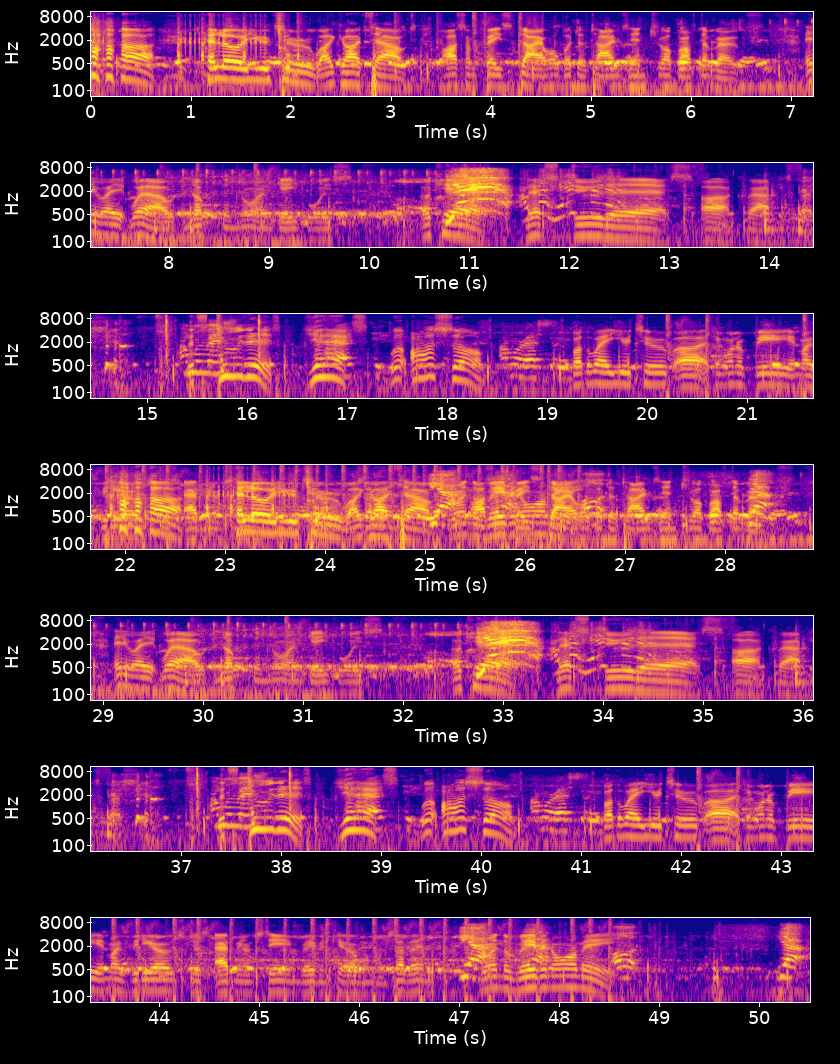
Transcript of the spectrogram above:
Hello YouTube, I got out. Awesome face die a whole bunch of times and drop off the roof. Anyway, well, enough with the annoying gay voice. Okay, Yeah! Let's do this. Ah crap, he's arrested. Let's do this. Yes, arrested. we're awesome. I'm arrested. By the way, YouTube, uh, if you want to be in my videos, just add me. Hello, YouTube. I got out. Yeah. Join the Awesome Raven face face die a a bunch of times and drop off the Yeah. roof. Anyway, well, enough with the annoying gay voice. Okay, Yeah. Let's do this. Ah, crap, he's arrested. I'm Let's arrested. do this. Yes, we're awesome. I'm arrested. By the way, YouTube, uh, if you want to be in my videos, just add me on Steam, RavenKill117. Yeah. Join the Raven yeah. Army. I'll- yeah.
